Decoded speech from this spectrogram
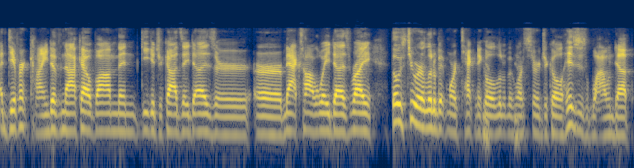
a different kind of knockout bomb than Giga Chikadze does or or Max Holloway does, right? Those two are a little bit more technical, a little bit more surgical. His is wound up.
